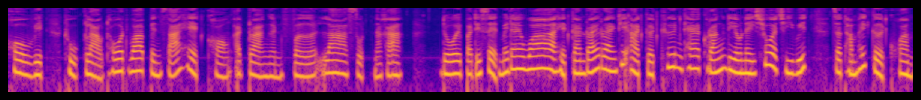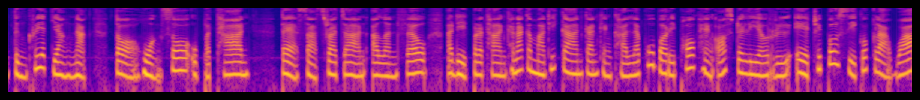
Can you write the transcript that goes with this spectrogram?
โควิด ถูกกล่าวโทษว่าเป็นสาเหตุของอัตราเงินเฟ้อล่าสุดนะคะ โดยปฏิเสธไม่ได้ว่าเหตุการณ์ร้ายแรงที่อาจเกิดขึ้นแค่ครั้งเดียวในชั่วชีวิต จะทำให้เกิดความตึงเครียดอย่างหนัก ต่อห่วงโซ่อุปทาน แต่ศาสตราจารย์อลันเฟล อดีตประธานคณะกรรมาการการแข่งขันและผู้บริโภคแห่งออสเตรเลีย หรือ A Triple C ก็กล่าวว่า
